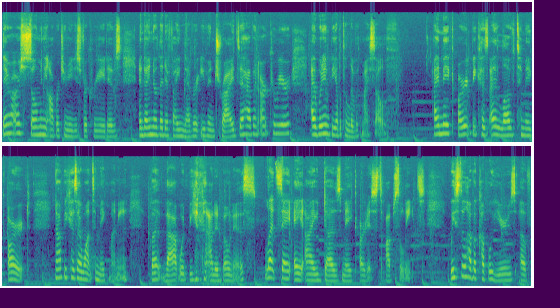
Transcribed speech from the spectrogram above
There are so many opportunities for creatives, and I know that if I never even tried to have an art career, I wouldn't be able to live with myself. I make art because I love to make art not because I want to make money, but that would be an added bonus. Let's say AI does make artists obsolete. We still have a couple years of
